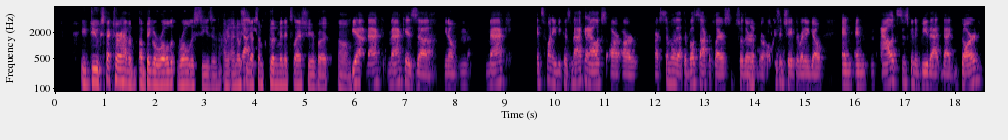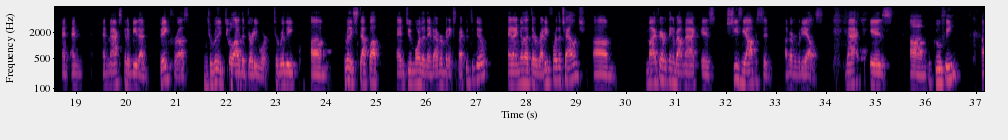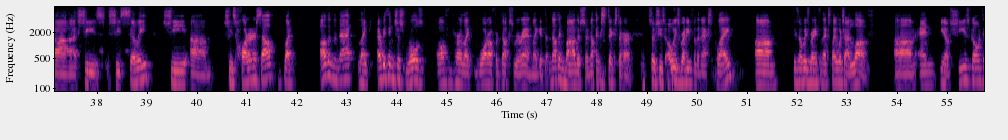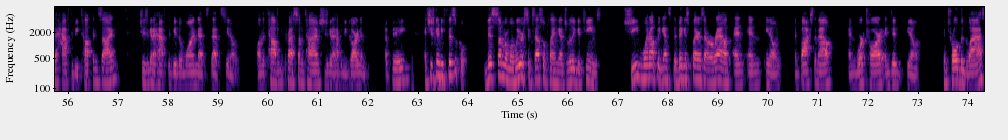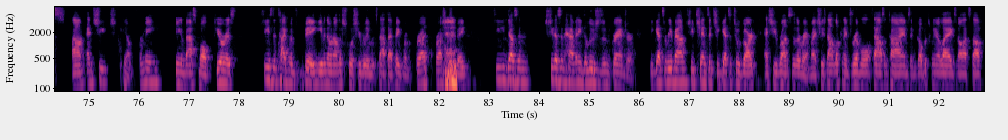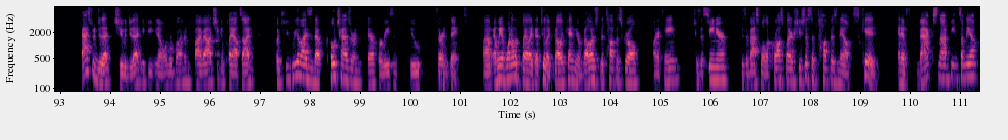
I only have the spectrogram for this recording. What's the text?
you, do you expect her to have a, a bigger role role this season? I mean, I know yeah, she got some good minutes last year, but um, yeah, Mac Mac is uh, you know Mac, it's funny because Mac and Alex are are are similar that they're both soccer players, so they're yep. they're always in shape, they're ready to go. And and Alex is going to be that that guard, and and and Mac's going to be that big for us to really do a lot of the dirty work, to really um, really step up and do more than they've ever been expected to do. And I know that they're ready for the challenge. Um, my favorite thing about Mac is she's the opposite of everybody else. Mac is um, goofy. Uh, she's she's silly. She um, she's hard on herself. But other than that, like everything just rolls off of her like water off a duck's rear end. Like it, nothing bothers her, nothing sticks to her. So she's always ready for the next play. Um, she's always ready for the next play, which I love. Um, and you know she's going to have to be tough inside. She's going to have to be the one that's that's you know on the top of the press. Sometimes she's going to have to be guarding a big, and she's going to be physical. This summer, when we were successful playing against really good teams, she went up against the biggest players that were around and and you know and boxed them out and worked hard and did you know controlled the glass. Um, and she, you know, for me, being a basketball purist, she's the type of big, even though in other schools she really was not that big. For for, for us, she's big. She doesn't she doesn't have any delusions of grandeur. She gets a rebound, she chins it, she gets it to a guard, and she runs to the rim. Right? She's not looking to dribble a thousand times and go between her legs and all that stuff. Ask her to do that. She would do that. If you you know we're running five out, she can play outside. But she realizes that coach has her in there for a reason to do certain things. Um, and we have one other player like that too, like Bella Kenmure. Bella's the toughest girl on our team. She's a senior. She's a basketball lacrosse player. She's just a tough as nails kid. And if Mac's not beating somebody up,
